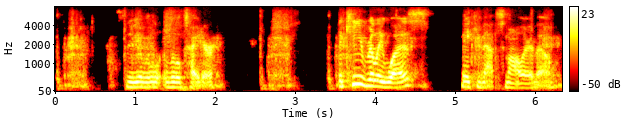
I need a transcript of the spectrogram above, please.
going to be a little a little tighter. The key really was making that smaller, though,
